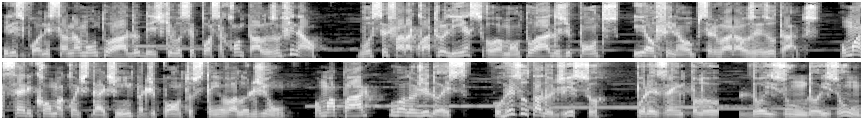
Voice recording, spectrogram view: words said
Eles podem estar no amontoado desde que você possa contá-los no final. Você fará quatro linhas ou amontoados de pontos e ao final observará os resultados. Uma série com uma quantidade ímpar de pontos tem o valor de 1, uma par, o valor de 2. O resultado disso, por exemplo, 2121,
